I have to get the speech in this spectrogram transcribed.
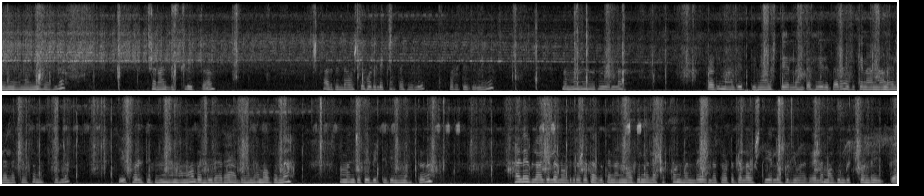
ನಿನ್ನೆ, ಮೊನ್ನೆ ಎಲ್ಲ ಚೆನ್ನಾಗಿ ಬಿಸಿಲಿತ್ತು. ಅದರಿಂದ ಔಷಧಿ ಹೊಡಿಲಿಕ್ಕಂತ ಹೇಳಿ ಹೊರಟಿದ್ದೀನಿ. ನಮ್ಮ ಮನೆಯವರು ಎಲ್ಲ ರೆಡಿ ಮಾಡಿರ್ತೀನಿ ಅಷ್ಟೇ ಎಲ್ಲ ಅಂತ ಹೇಳಿದ್ದಾರೆ. ಅದಕ್ಕೆ ನಾನು ಮನೆಯಲ್ಲೆಲ್ಲ ಕೆಲಸ ಮುಗಿಸ್ಕೊಂಡು ಈಗ ಹೊರಟಿದ್ದೀನಿ. ನಮ್ಮಮ್ಮ ಬಂದಿದ್ದಾರೆ. ಅದರಿಂದ ಮಗುನ ಅಮ್ಮನ ಜೊತೆ ಬಿಟ್ಟಿದ್ದೀನಿ ಮತ್ತು ಹಳೆ ಬ್ಲಾಗೆಲ್ಲ ನೋಡಿದರೆ ಗೊತ್ತಾಗುತ್ತೆ. ನನ್ನ ಮಗುನೆಲ್ಲ ಕರ್ಕೊಂಡು ಬಂದೆ. ಎಲ್ಲ ತೋಟದೆಲ್ಲ ಔಷಧಿ ಎಲ್ಲ ಹೊಡಿಯುವಾಗ ಎಲ್ಲ ಮಗುನ ಬಿಟ್ಕೊಂಡೇ ಇದ್ದೆ.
